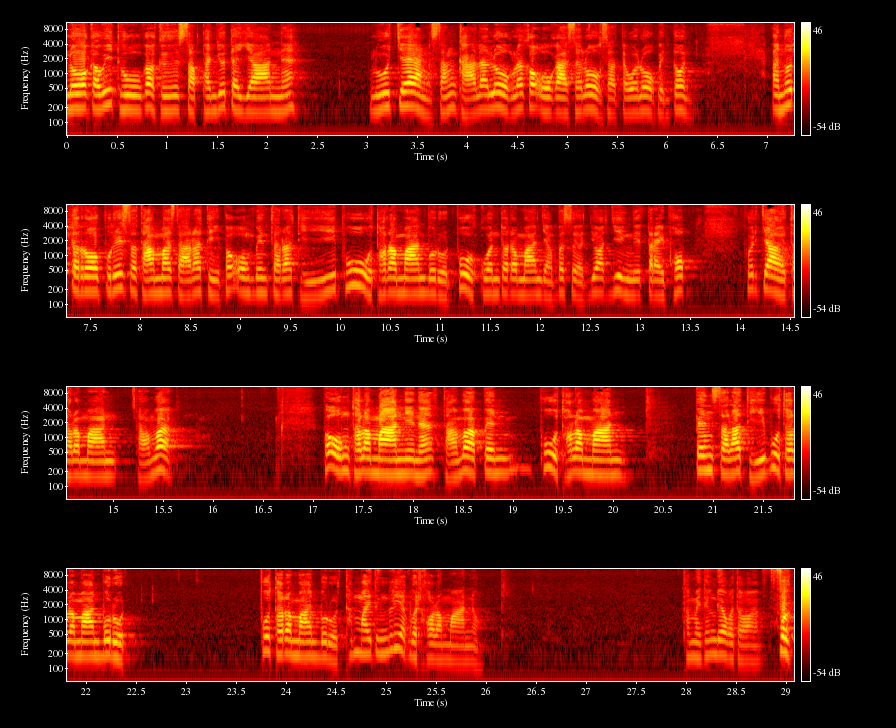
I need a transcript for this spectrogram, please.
โลกวิทูก็คือสัพพัญญุตยานนะ รู้แจ้งสังขารโลกแล้วก็โอกาสโลกสัตวโลกเป็นต้น อนุตตรโรปุริสธรรมมาสารถีพระองค์เป็นสารถีผู้ทรมานบุรุษผู้ควรทรมานอย่างประเสริฐยอดยิ่งในไตรภพพระเจ้าทรมานถามว่า พระองค์ทรมานเนี่ยนะถามว่าเป็นผู้ทรมาน เป็นสารถีผู้ทรมานบุรุษ ผู้ทรมานบุรุษทำไมถึงเรียกว่าทรมานเนาะทำไมถึงเรียกว่าทรมานฝึก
